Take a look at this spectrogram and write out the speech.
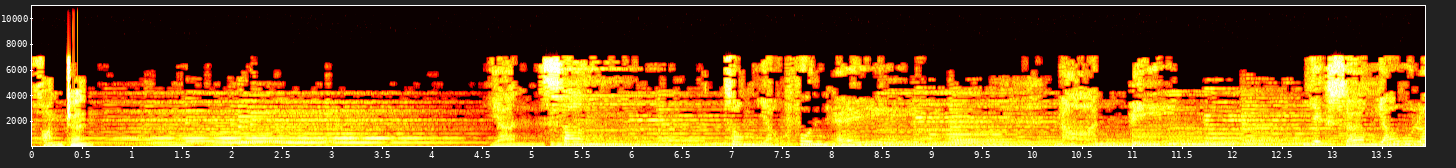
黄沾。人生中有欢喜，难免亦常有泪。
